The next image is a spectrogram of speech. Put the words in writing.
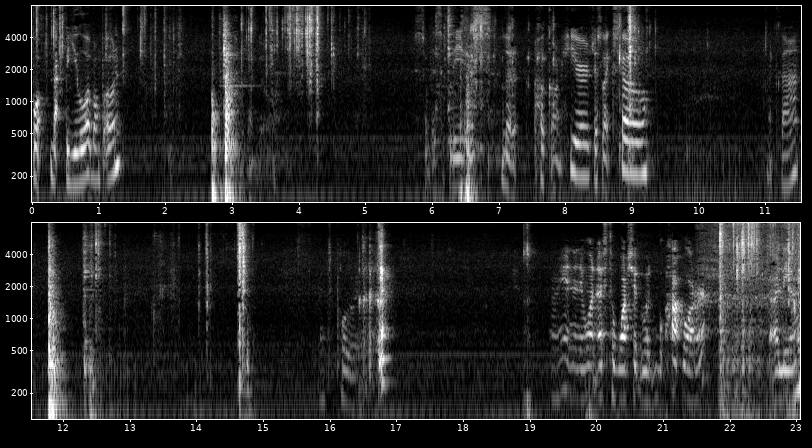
ពួកដាក់ពយួរបងប្អូន So basically just let it hook on here just like so like that let's pull it Alright, and then they want us to wash it with hot water kaalyang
